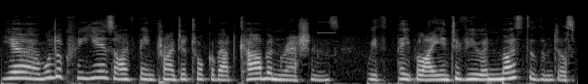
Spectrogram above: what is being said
Yeah, well, look, for years I've been trying to talk about carbon rations with people I interview, and most of them just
